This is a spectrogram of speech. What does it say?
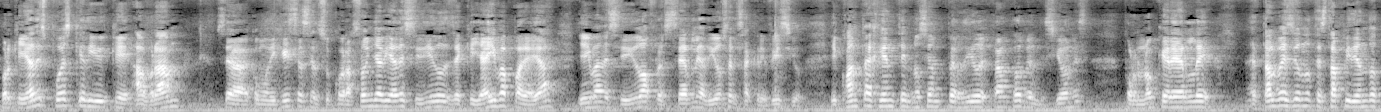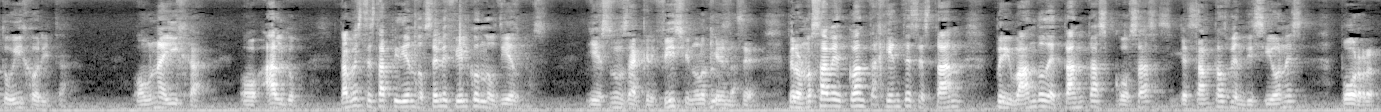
porque ya después que, que Abraham, o sea, como dijiste, en su corazón ya había decidido, desde que ya iba para allá, ya iba decidido a ofrecerle a Dios el sacrificio. ¿Y cuánta gente no se han perdido de tantas bendiciones por no quererle? Eh, tal vez Dios no te está pidiendo a tu hijo ahorita, o una hija, o algo Tal vez te está pidiendo, séle fiel con los diezmos. Y eso es un sacrificio y no lo quieren hacer. Pero no sabes cuánta gente se están privando de tantas cosas, de tantas bendiciones por,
